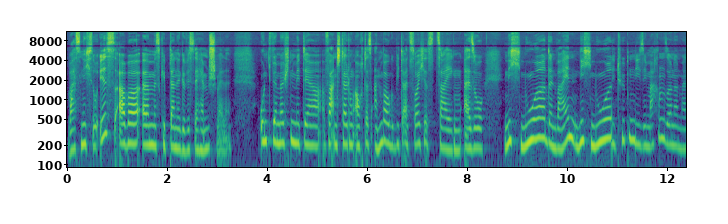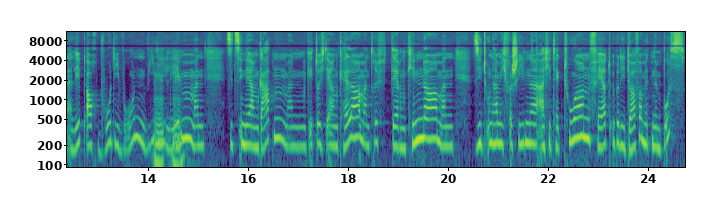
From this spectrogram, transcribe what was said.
Was nicht so ist, aber ähm, es gibt da eine gewisse Hemmschwelle. Und wir möchten mit der Veranstaltung auch das Anbaugebiet als solches zeigen. Also nicht nur den Wein, nicht nur die Typen, die sie machen, sondern man erlebt auch, wo die wohnen, wie die mhm. leben. Man sitzt in deren Garten, man geht durch deren Keller, man trifft deren Kinder, man sieht unheimlich verschiedene Architekturen, fährt über die Dörfer mit einem Bus.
